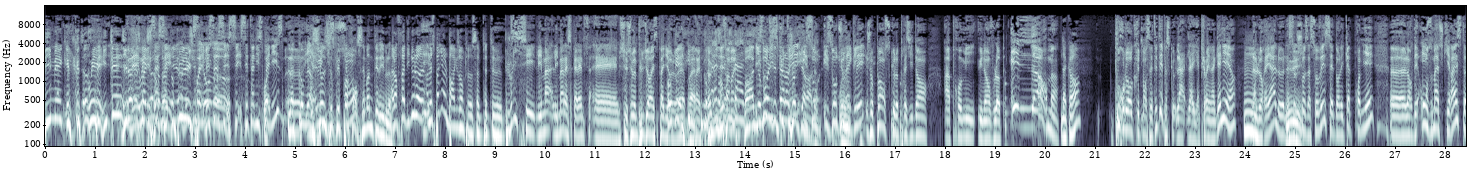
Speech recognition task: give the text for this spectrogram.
Limer quelques aspérités. Mais ça, c'est- euh, c'est- un hispanisme. La Euh, conversion se fait pas forcément terrible. Alors Fred, dis-nous en espagnol par exemple, ça peut être euh, plus joli. C'est les ma, les mal esperanza, euh, je sais même plus le dire en espagnol. Ils ont dû régler. Je pense que le président a promis une enveloppe énorme D'accord. Pour le recrutement cet été, parce que là, là, il y a plus rien à gagner. Hein. Hmm. Là, le Real, la seule oui. chose à sauver, c'est dans les quatre premiers, euh, lors des 11 matchs qui restent,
